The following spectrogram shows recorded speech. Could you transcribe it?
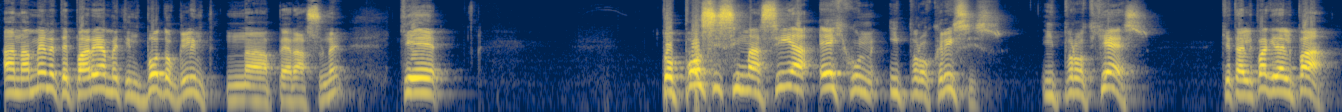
Αναμένεται παρέα με την Bodo Glimt να περάσουν και το πόση σημασία έχουν οι προκρίσεις, οι πρωτιές και τα λοιπά και τα λοιπά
